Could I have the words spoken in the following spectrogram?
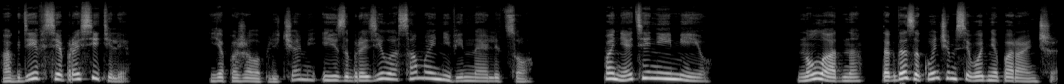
«А где все просители?» Я пожала плечами и изобразила самое невинное лицо. «Понятия не имею». «Ну ладно, тогда закончим сегодня пораньше.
